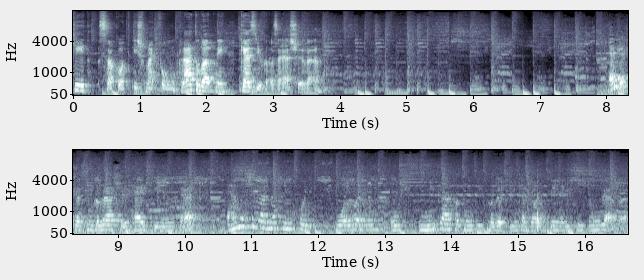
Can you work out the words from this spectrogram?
két szakot is meg fogunk látogatni. Kezdjük az elsővel. Elérkeztünk az első helyszínünkre. Elmeséled nekünk, hogy hol vagyunk, és mit láthatunk itt mögöttünk ebbe a gyönyörű kis dzsungelbe?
